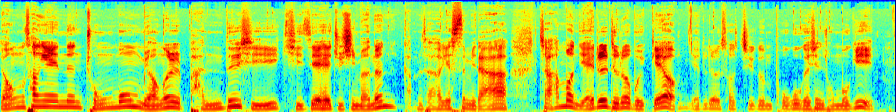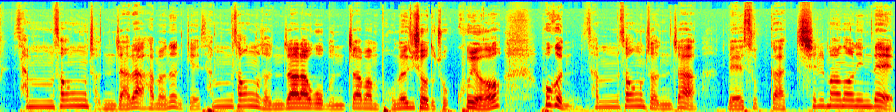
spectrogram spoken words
영상에 있는 종목명을 반드시 기재해 주시면 감사하겠습니다. 자, 한번 예를 들어 볼게요. 예를 들어서 지금 보고 계신 종목이 삼성전자다 하면은 이렇게 삼성전자라고 문자만 보내주셔도 좋고요. 혹은 삼성전자 매수가 7만 원인데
